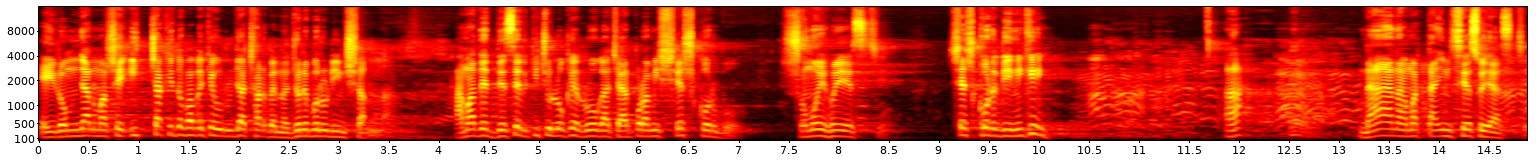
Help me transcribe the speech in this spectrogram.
এই রমজান মাসে ইচ্ছাকৃতভাবে কেউ রোজা ছাড়বেন না। জোরে বলুন ইনশাল্লাহ আমাদের দেশের কিছু লোকের রোগ আছে, এরপর আমি শেষ করব। সময় হয়ে এসছে। শেষ করে দিই, নাকি? না না, আমার টাইম শেষ হয়ে আসছে।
